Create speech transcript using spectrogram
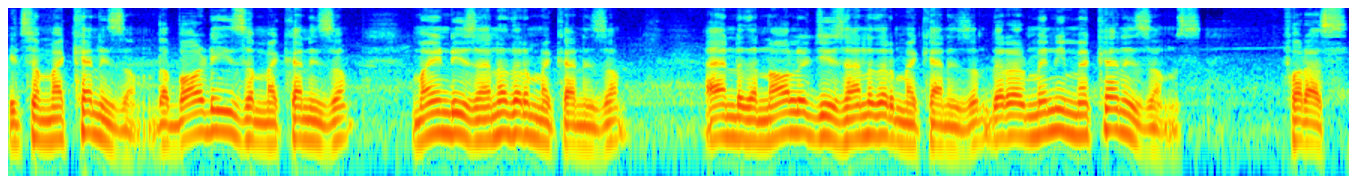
It's a mechanism. The body is a mechanism. Mind is another mechanism. And the knowledge is another mechanism. There are many mechanisms for us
